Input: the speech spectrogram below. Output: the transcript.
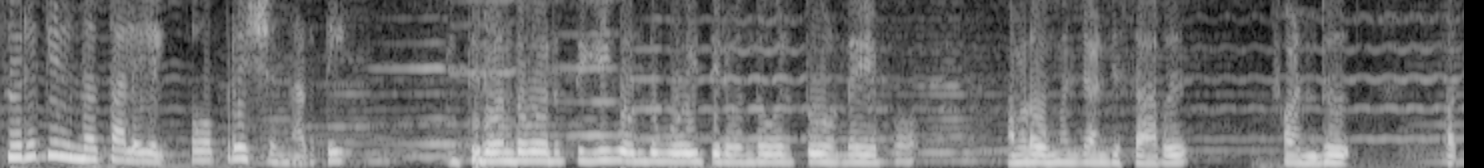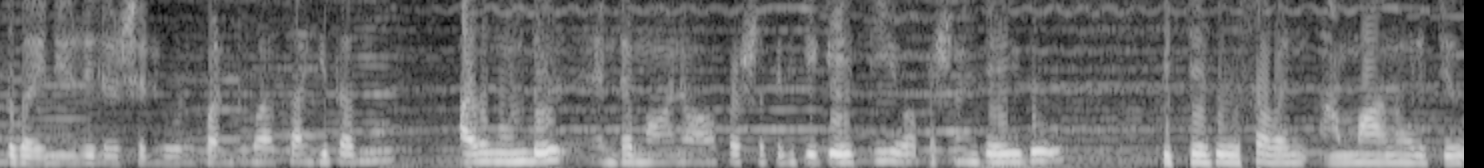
സുരകിലിന് തലയിൽ ഓപ്പറേഷൻ നടത്തി. തിരുവനന്തപുരത്തേക്ക് കൊണ്ടുപോയി തിരുവനന്തപുരത്ത് കൊണ്ടുപോയപ്പോൾ നമ്മുടെ ഉമ്മൻചാണ്ടി സാറ് ഫണ്ട് പത്ത് പതിനേഴ് ലക്ഷം രൂപ ഫണ്ട് പാസ്സാക്കി തന്നു. അതുകൊണ്ട് എന്റെ മോനെ ഓപ്പറേഷത്തിലേക്ക് കയറ്റി ഓപ്പറേഷൻ ചെയ്തു. പിറ്റേ ദിവസം അവൻ അമ്മ എന്ന് വിളിച്ചു.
